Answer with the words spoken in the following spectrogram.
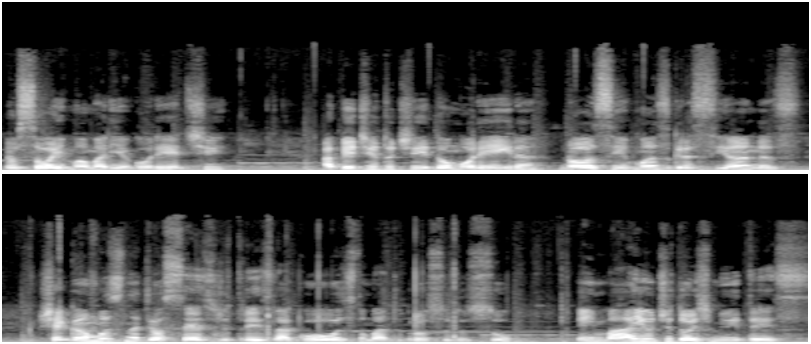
eu sou a irmã Maria Goretti. A pedido de Dom Moreira, nós, irmãs gracianas, chegamos na Diocese de Três Lagoas, no Mato Grosso do Sul, em maio de 2010.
